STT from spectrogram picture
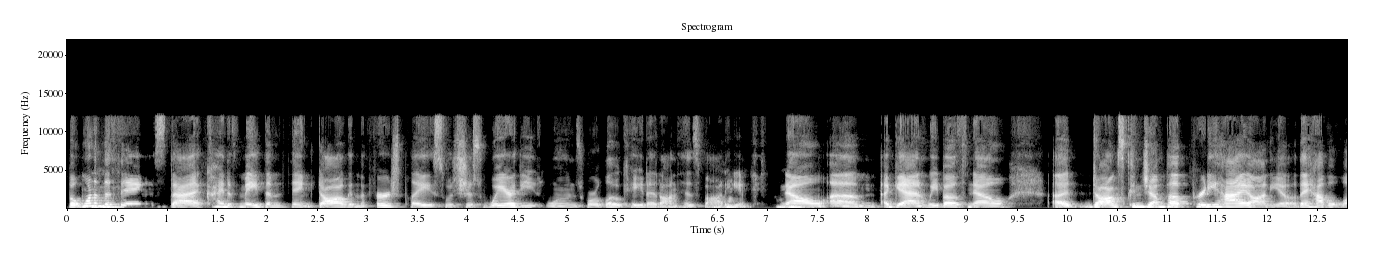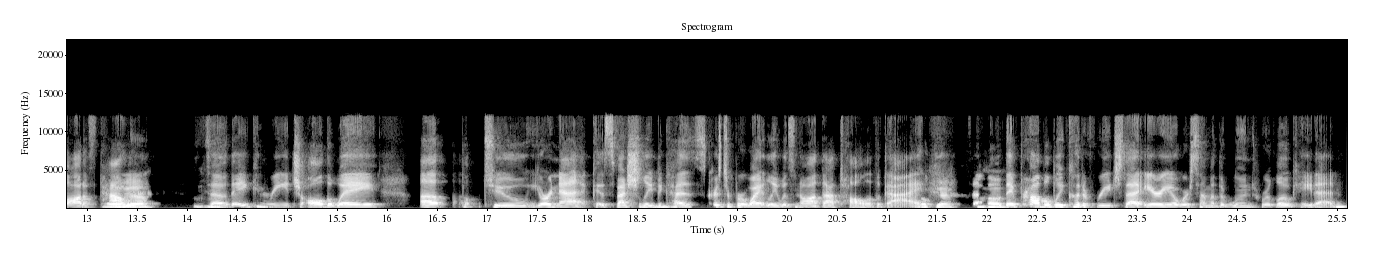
But one mm-hmm. of the mm-hmm. things that kind of made them think dog in the first place was just where these wounds were located on his body. Mm-hmm. Mm-hmm. Now, um, again, we both know uh, dogs can jump up pretty high on you, they have a lot of power. Oh, yeah. So they can reach all the way up to your neck, especially mm-hmm. because Christopher Whiteley was not that tall of a guy. Okay. So mm-hmm. they probably could have reached that area where some of the wounds were located.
